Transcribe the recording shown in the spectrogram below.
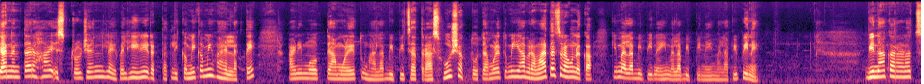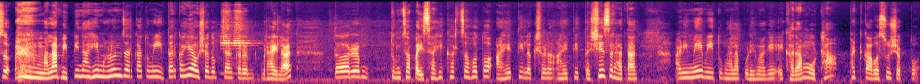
त्यानंतर हा इस्ट्रोजन लेवल ही रक्तातली कमी कमी व्हायला लागते आणि मग त्यामुळे तुम्हाला बी पीचा त्रास होऊ शकतो. त्यामुळे तुम्ही ह्या भ्रमातच राहू नका की मला बी पी नाही मला बी पी नाही मला बी पी नाही. विनाकारणच मला बी पी नाही म्हणून जर का तुम्ही इतर काही औषधोपचार करत राहिलात तर तुमचा पैसाही खर्च होतो आहे ती लक्षणं आहेत ती तशीच राहतात. आणि मे बी तुम्हाला पुढे मागे एखादा मोठा फटका बसू शकतो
